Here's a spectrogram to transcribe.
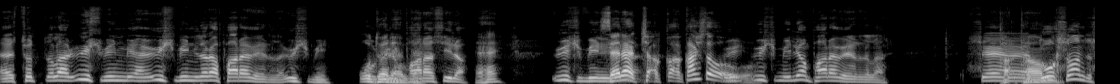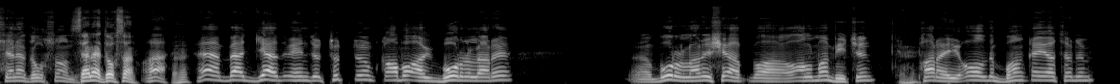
e, tuttular 3 bin, 3 bin lira para verdiler. 3 bin. O günün dönemde. parasıyla. Hı. 3 bin Sene ça- kaçta o? 3 milyon para verdiler. Se, Ta- tamam. 90'dı sene 90'dı. Sene 90. Ha, hı. he, ben geldim indi tuttum kaba ay, boruları e, boruları şey yap, a- almam için parayı aldım bankaya yatırdım.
